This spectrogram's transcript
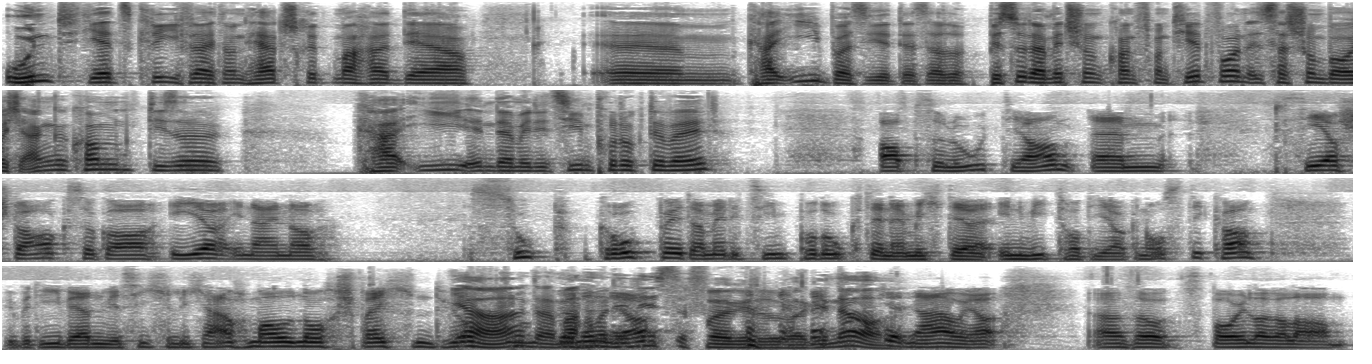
Und jetzt kriege ich vielleicht noch einen Herzschrittmacher, der ähm, KI-basiert ist. Also bist du damit schon konfrontiert worden? Ist das schon bei euch angekommen, diese KI in der Medizinproduktewelt? Absolut, ja. Ähm, sehr stark sogar eher in einer Subgruppe der Medizinprodukte, nämlich der In-vitro-Diagnostika. Über die werden wir sicherlich auch mal noch sprechen. Ja, da machen wir die ja. nächste Folge drüber, genau. genau, ja. Also Spoiler-Alarm.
